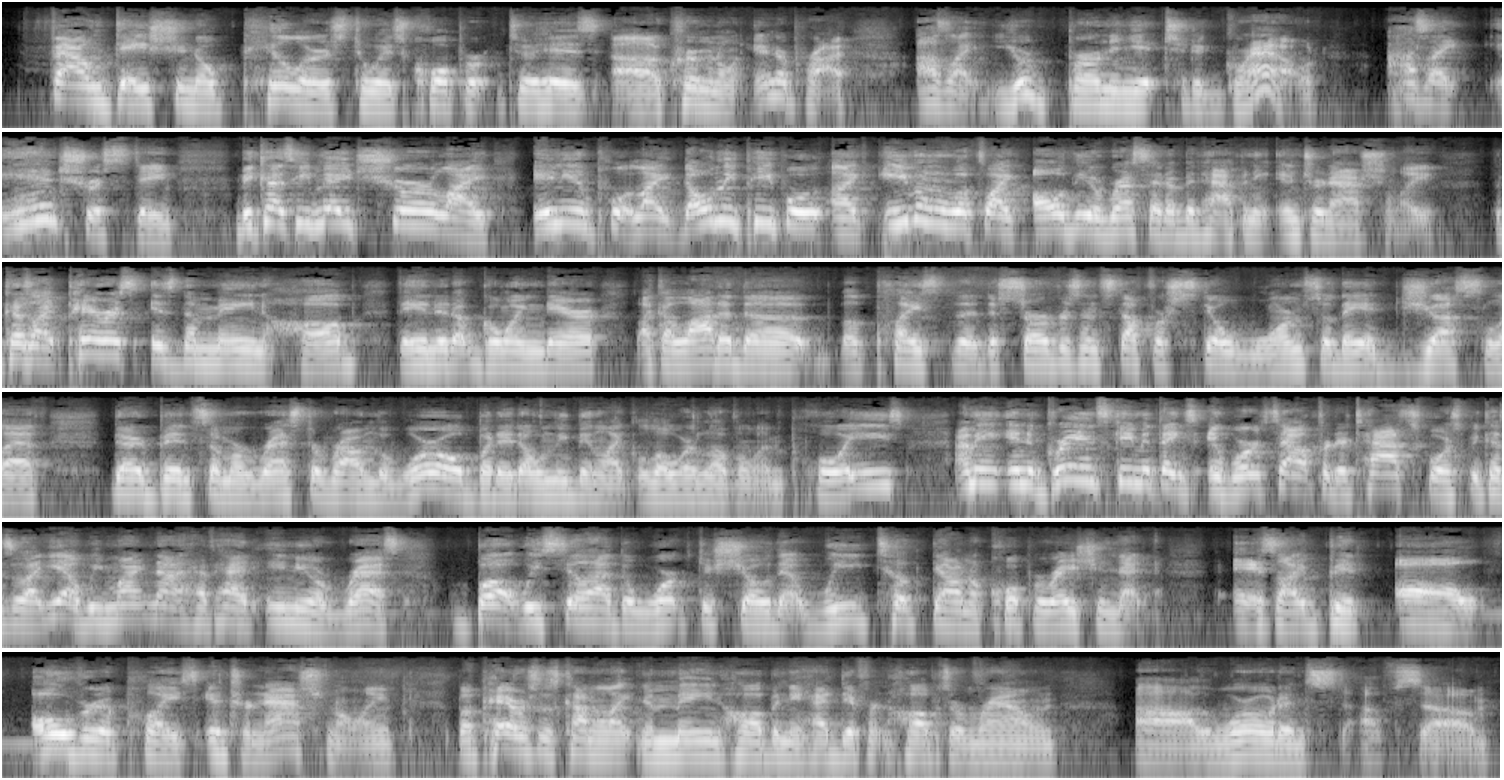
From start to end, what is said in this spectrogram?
foundational pillars to his corporate, to his uh, criminal enterprise. I was like, you're burning it to the ground. I was like, interesting, because he made sure like any employee, like the only people, like even with like all the arrests that have been happening internationally, because like Paris is the main hub. They ended up going there. Like a lot of the, the place, the, the servers and stuff were still warm, so they had just left. There had been some arrests around the world, but it only been like lower level employees. I mean, in the grand scheme of things, it works out for the task force because like, yeah, we might not have had any arrests, but we still had the work to show that we took down a corporation that has like been all over the place internationally. But Paris was kind of like the main hub, and they had different hubs around uh, the world and stuff. So,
